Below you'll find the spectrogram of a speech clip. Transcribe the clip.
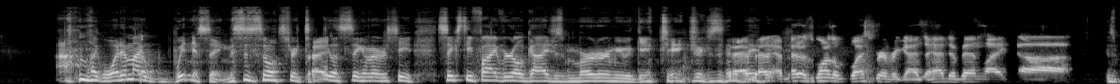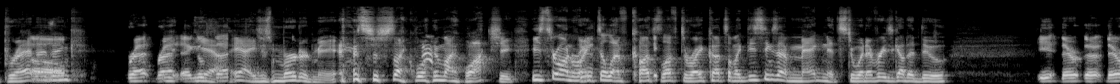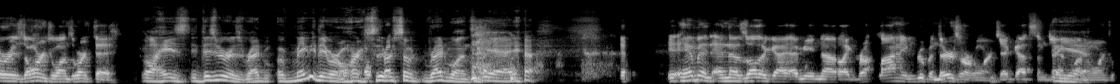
I'm like, what am I witnessing? This is the most ridiculous right. thing I've ever seen. 65 year old guy just murdering me with game changers. Yeah, I, bet, I, bet, it was one of the West River guys. It had to have been like, uh, is Brett, I oh, think. Brett, Brett Yeah, yeah, he just murdered me. It's just like, what am I watching? He's throwing right to left cuts, left to right cuts. I'm like, these things have magnets to whatever he's got to do. There, there were his orange ones, weren't they? Well, his these were his red, or maybe they were orange. Oh, they were so red ones. Yeah, yeah. Him and, and those other guys. I mean, uh, like Lonnie and Ruben, theirs are orange. They've got some Jeff Oh, yeah. orange.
